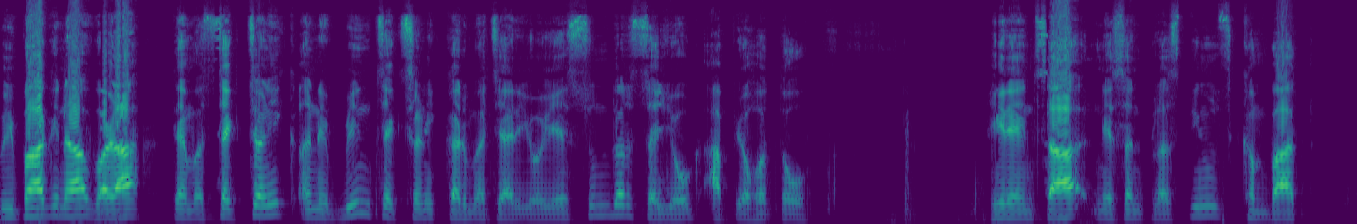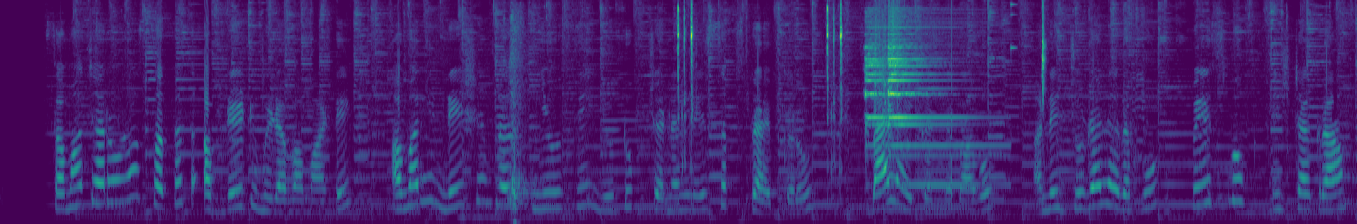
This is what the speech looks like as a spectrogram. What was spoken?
વિભાગના વડા તેમજ શૈક્ષણિક અને બિન શૈક્ષણિક કર્મચારીઓએ સુંદર સહયોગ આપ્યો હતો. Hiren Shah, nation plus news, Khambhat. સમાચારોના સતત અપડેટ મેળવવા માટે અમારી નેશન પ્લસ ન્યૂઝની યુટ્યુબ ચેનલને સબસ્ક્રાઇબ કરો, બેલ આઇકન દબાવો અને જોડાયેલા રહો ફેસબુક, ઇન્સ્ટાગ્રામ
